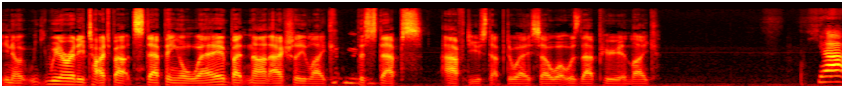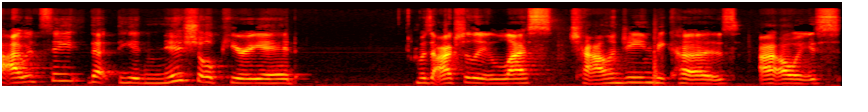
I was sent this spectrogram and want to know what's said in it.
You know, we already talked about stepping away, but not actually like mm-hmm. the steps after you stepped away. So what was that period like? Yeah, I would say that the initial period was actually less challenging because I always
